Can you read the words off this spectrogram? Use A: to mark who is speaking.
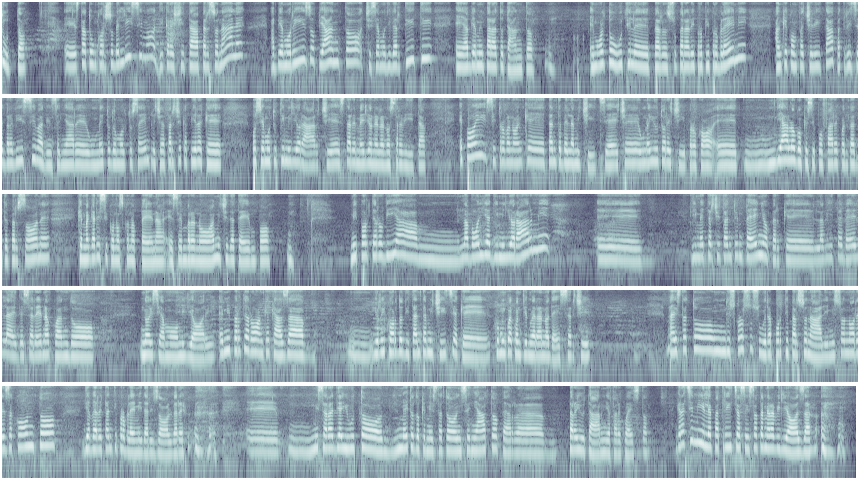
A: Tutto. È stato un corso bellissimo di crescita personale, abbiamo riso, pianto, ci siamo divertiti e abbiamo imparato tanto. È molto utile per superare i propri problemi, anche con facilità. Patrizia è bravissima ad insegnare un metodo molto semplice, a farci capire che possiamo tutti migliorarci e stare meglio nella nostra vita. E poi si trovano anche tante belle amicizie, c'è un aiuto reciproco, è un dialogo che si può fare con tante persone che magari si conoscono appena e sembrano amici da tempo. Mi porterò via mm, la voglia di migliorarmi e di metterci tanto impegno perché la vita è bella ed è serena quando noi siamo migliori e mi porterò anche a casa mh, il ricordo di tante amicizie che comunque continueranno ad esserci. Ma è stato un discorso sui rapporti personali, mi sono resa conto di avere tanti problemi da risolvere. e, mh, mi sarà di aiuto il metodo che mi è stato insegnato per, per aiutarmi a fare questo. Grazie mille Patrizia, sei stata meravigliosa.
